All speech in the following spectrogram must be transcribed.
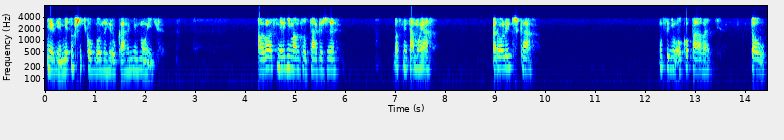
neviem, je to všetko v Božích rukách, nie v mojich. Ale vlastne vnímam to tak, že vlastne tá moja rolička musím ju okopávať tou,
